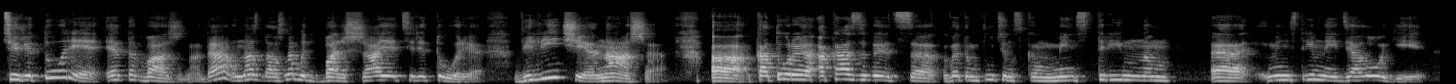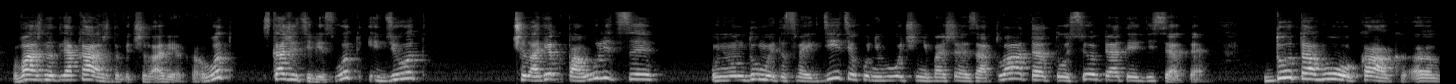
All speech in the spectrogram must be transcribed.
территория – это важно. Да? У нас должна быть большая территория. Величие наше, а, которое оказывается в этом путинском мейнстримном, э, мейнстримной идеологии, важно для каждого человека. Вот скажите, Лиз, вот идет человек по улице он думает о своих детях, у него очень небольшая зарплата, то все, пятое, десятое. До того, как э,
